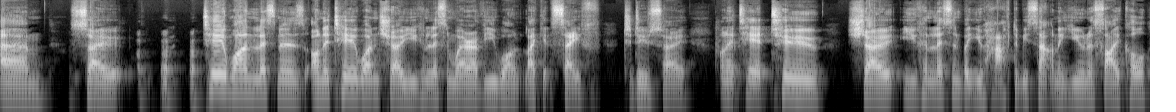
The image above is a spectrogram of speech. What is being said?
Um, so tier one listeners on a tier one show, you can listen wherever you want, like it's safe to do so. On a tier two show, you can listen, but you have to be sat on a unicycle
